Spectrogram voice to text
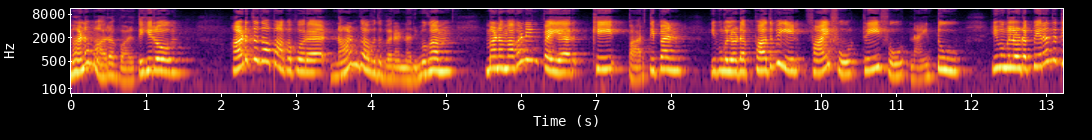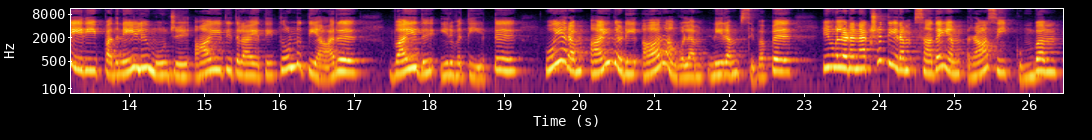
மனமாற வாழ்த்துகிறோம். அடுத்ததா பார்க்க போற நான்காவது வரன் அறிமுகம் மணமகனின் பெயர் கே. பார்த்திபன். இவங்களோட பதவி எண் five four three four nine two இவங்களோட பிறந்த தேதி பதினேழு மூன்று ஆயிரத்தி தொள்ளாயிரத்தி தொண்ணூற்றி ஆறு. வயது இருபத்தி எட்டு உயரம் ஐந்து அடி ஆறு அங்குலம் நிறம் சிவப்பு. இவங்களோட நட்சத்திரம் சதயம் ராசி கும்பம்.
